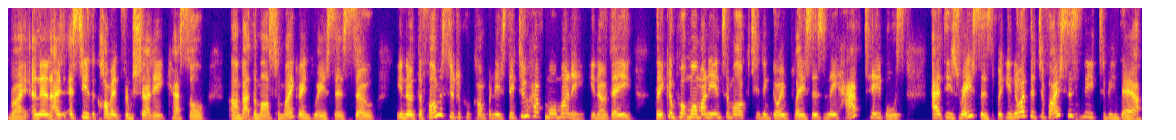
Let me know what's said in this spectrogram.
Right. And then I, I see the comment from Kessel um, about the Miles Migraine races. So, you know, the pharmaceutical companies, they do have more money. You know, they they can put more money into marketing and going places and they have tables at these races. But you know what? The devices need to be there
